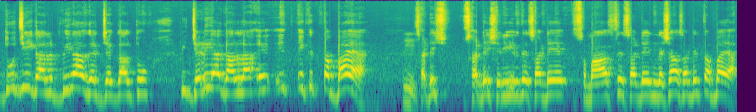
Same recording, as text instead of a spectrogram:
ਦੂਜੀ ਗੱਲ ਬਿਨਾਂ ਗੱਲ ਗੱਲ ਤੋਂ ਵੀ ਜਿਹੜੀ ਆ ਗੱਲ ਆ ਇਹ ਇੱਕ ਧੱਬਾ ਆ। ਸਾਡੇ ਸਾਡੇ ਸਰੀਰ ਦੇ ਸਾਡੇ ਸਮਾਜ ਤੇ ਸਾਡੇ ਨਸ਼ਾ ਸਾਡੇ ਧੱਬਾ ਆ।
